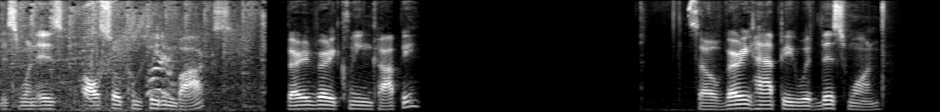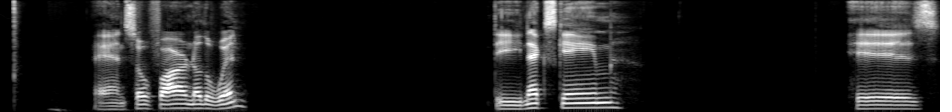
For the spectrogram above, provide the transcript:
This one is also complete in box. Very, very clean copy. So very happy with this one. And so far, another win. The next game is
